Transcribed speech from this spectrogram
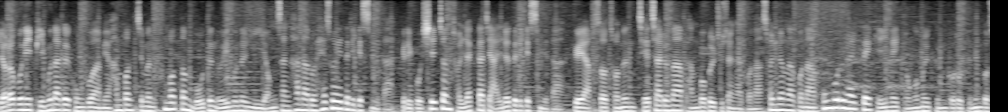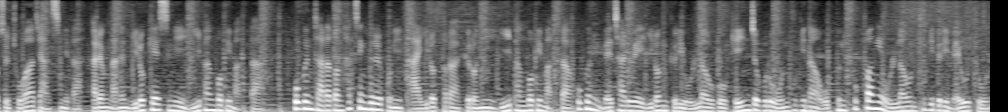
여러분이 비문학을 공부하며 한 번쯤은 품었던 모든 의문을 이 영상 하나로 해소해드리겠습니다. 그리고 실전 전략까지 알려드리겠습니다. 그에 앞서 저는 제 자료나 방법을 주장하거나 설명하거나 홍보를 할 때 개인의 경험을 근거로 드는 것을 좋아하지 않습니다. 가령 나는 이렇게 했으니 이 방법이 맞다. 혹은 잘하던 학생들을 보니 다 이렇더라. 그러니 이 방법이 맞다. 혹은 내 자료에 이런 글이 올라오고 개인적으로 온 후기나 오픈 톡방에 올라온 후기들이 매우 좋으니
